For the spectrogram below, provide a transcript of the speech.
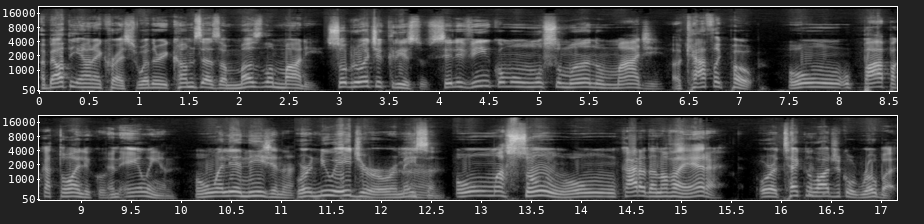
about the Antichrist, whether he comes as a Muslim Mahdi, sobre o anticristo, se ele vir como um muçulmano Mahdi, a Catholic Pope, ou um, o Papa católico, an alien, ou um alienígena, or a New Ager or a Mason, ou um maçom, ou um cara da nova era, or a technological robot,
